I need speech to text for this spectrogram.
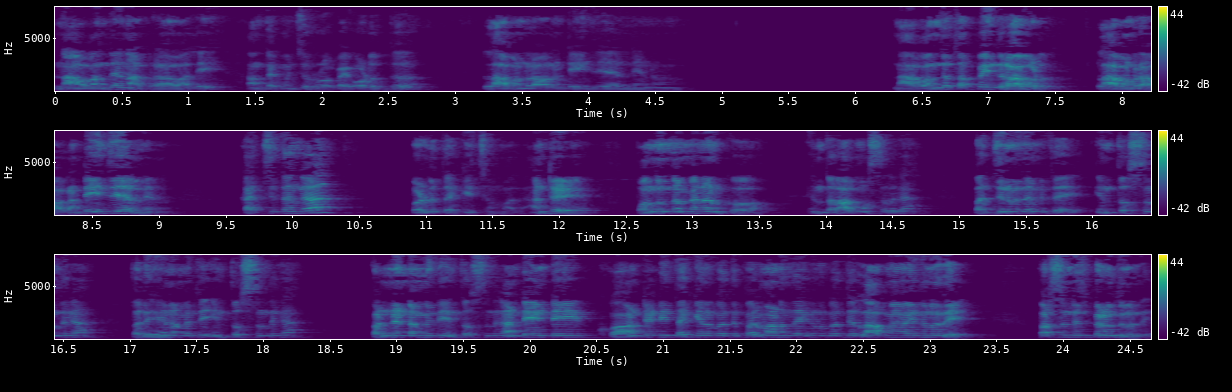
నా వందే నాకు రావాలి. అంతకుమించి రూపాయి కూడా వద్దు. లాభం రావాలంటే ఏం చేయాలి నేను? నా వంద తప్ప ఇంక రాకూడదు. లాభం రావాలంటే ఏం చేయాలి నేను? ఖచ్చితంగా పళ్ళు తగ్గించి అమ్మాలి. అంటే పంతొమ్మిది అమ్మాను అనుకో ఇంత లాభం వస్తుందిగా? పద్దెనిమిది అమ్మితే ఇంత వస్తుందిగా పదిహేను అమ్మితే ఇంత వస్తుందిగా పన్నెండు అమ్మితే ఇంత వస్తుందిగా అంటే ఏంటి? క్వాంటిటీ తగ్గిన కొద్దీ పరిమాణం తగ్గిన కొద్దీ లాభం ఏమవుతున్నది పర్సంటేజ్ పెరుగుతున్నది.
